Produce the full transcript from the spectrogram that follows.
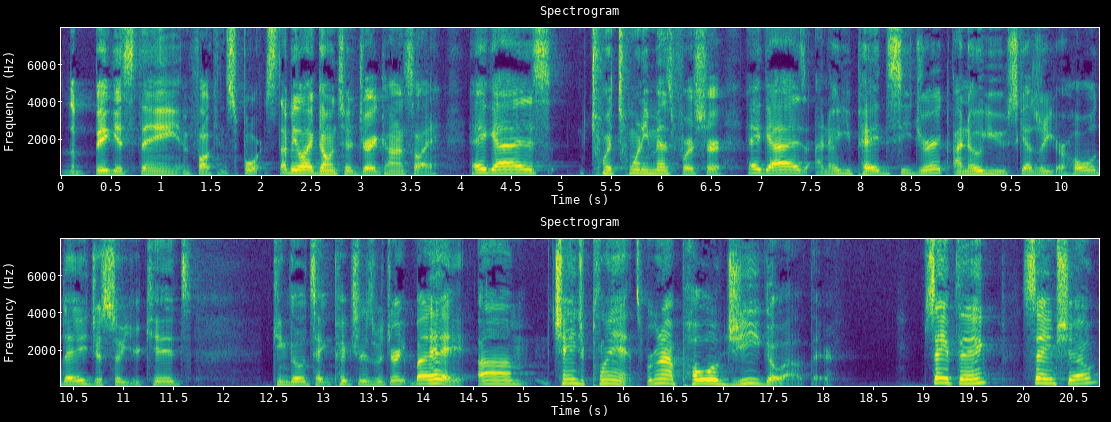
the biggest thing in fucking sports. That'd be like going to a Drake concert. Like, hey guys, tw- twenty minutes for sure. Hey guys, I know you paid to see Drake. I know you schedule your whole day just so your kids can go take pictures with Drake. But hey, um, change of plans. We're gonna have Polo G go out there. Same thing, same show.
